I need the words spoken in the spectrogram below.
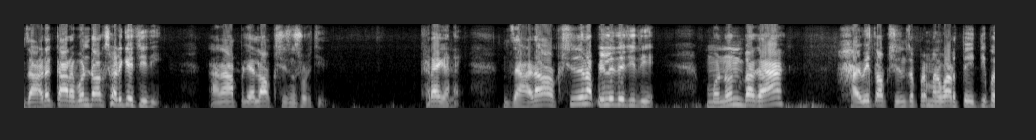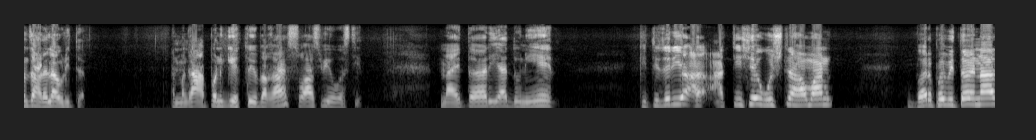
झाडं कार्बन डायऑक्साईड घ्यायची ती. आणि आपल्याला ऑक्सिजन सोडते ती. खरं आहे का नाही? झाडं ऑक्सिजन आपल्याला त्याची ती. म्हणून बघा हवेत ऑक्सिजनचं प्रमाण वाढतंय ती पण झाडं लावली तर. आणि मग आपण घेतोय बघा श्वास व्यवस्थित. नाहीतर या दुनियेत किती जरी अतिशय उष्ण हवामान बर्फ वितळणार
